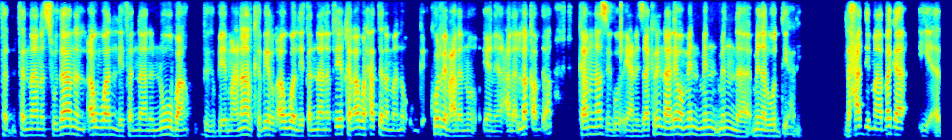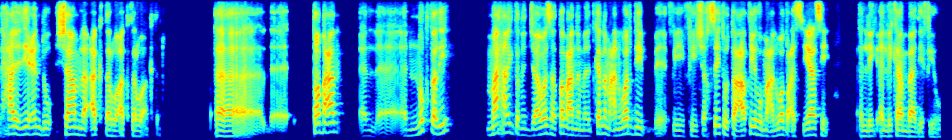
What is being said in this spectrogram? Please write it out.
فن- فنان السودان الأول لفنان النوبة بمعناه الكبير الأول لفنان افريقيا الأول حتى لما كرم على يعني على اللقب ده كانوا الناس يقول يعني ذاكرين عليه من من من من الود يعني. لحد ما بقى الحاجة دي عنده شاملة أكثر وأكثر وأكثر آه، طبعا ال- النقطة دي ما حنقدر نتجاوزها. طبعا لما نتكلم عن وردي في في شخصيته وتعاطيه مع الوضع السياسي اللي اللي كان بادي فيه.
